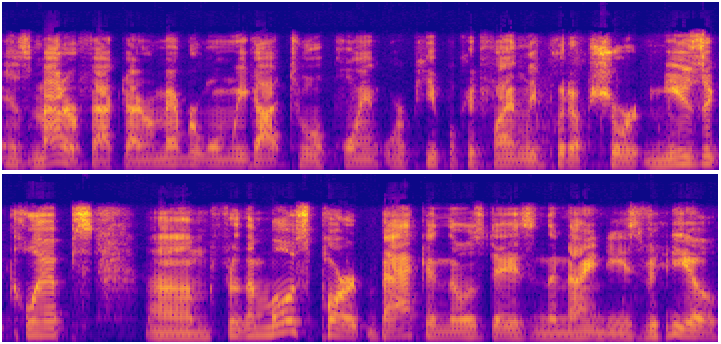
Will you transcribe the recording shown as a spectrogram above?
as a matter of fact, I remember when we got to a point where people could finally put up short music clips. Um, for the most part, back in those days in the '90s, video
